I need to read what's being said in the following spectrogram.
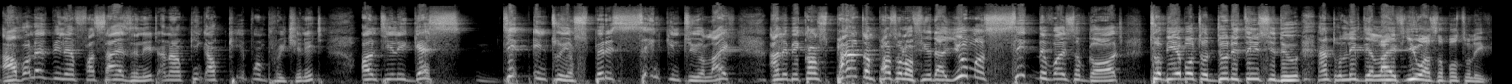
I've always been emphasizing it, and I think I'll keep on preaching it until it gets deep into your spirit, sink into your life, and it becomes part and parcel of you that you must seek the voice of God to be able to do the things you do and to live the life you are supposed to live.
